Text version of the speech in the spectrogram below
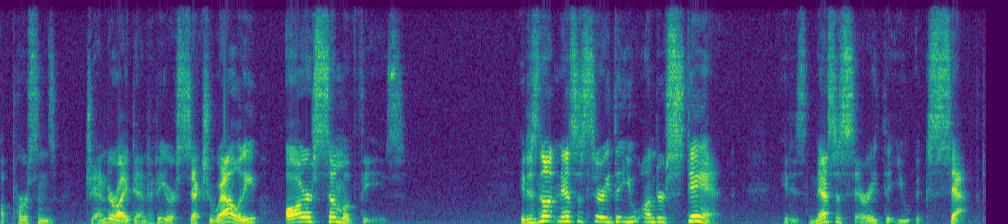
A person's gender identity or sexuality are some of these. It is not necessary that you understand, it is necessary that you accept.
